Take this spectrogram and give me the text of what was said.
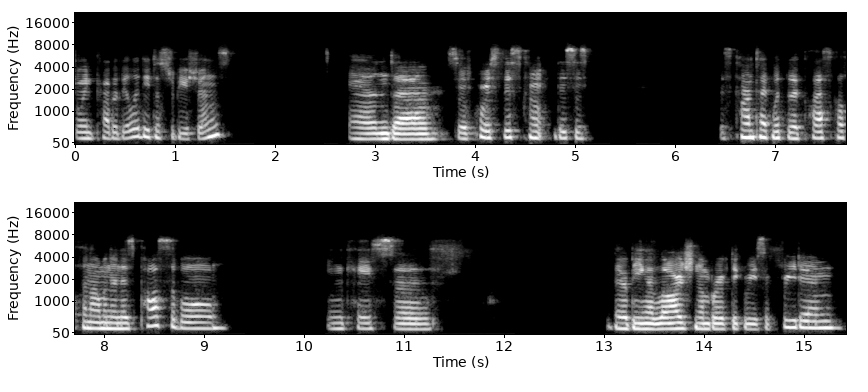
joint probability distributions. And uh, so of course, this, this is this contact with the classical phenomenon is possible in case of there being a large number of degrees of freedom.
